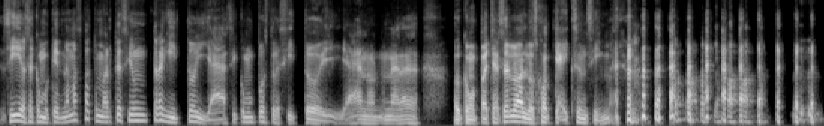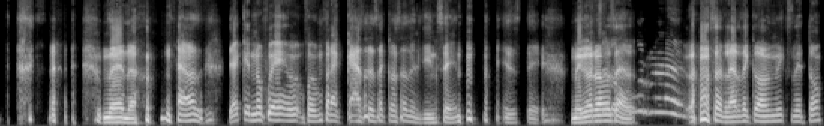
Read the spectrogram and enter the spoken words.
sí, o sea, como que nada más para tomarte así un traguito y ya, así como un postrecito y ya, no, no, nada, o como para echárselo a los hot cakes encima. Bueno, ya, ya que no fue, fue un fracaso esa cosa del ginseng, este, ¿A mejor le vamos a, ocurre? vamos a hablar de cómics, Neto.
